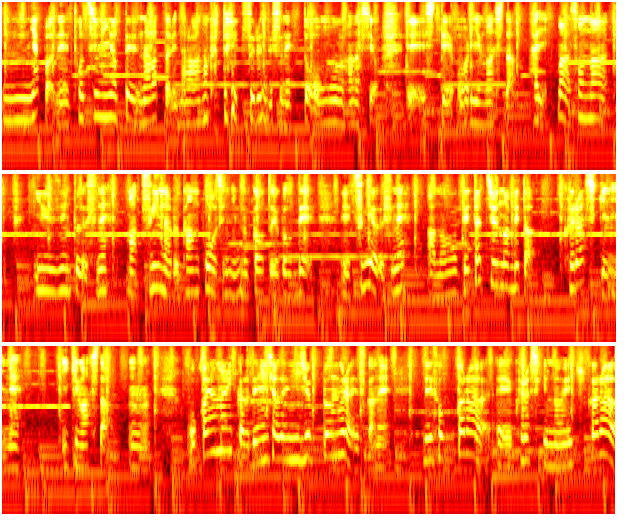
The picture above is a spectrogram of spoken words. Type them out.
うんやっぱね土地によって習ったり習わなかったりするんですねと思う話を、えー、しておりましたはいまあそんな友人とですね、まあ、次なる観光地に向かうということで、えー、次はですねあのベタ中のベタ倉敷にね行きました。うん。岡山駅から電車で20分ぐらいですかね。で、そこから、えー、倉敷の駅から、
